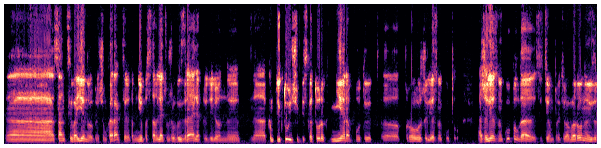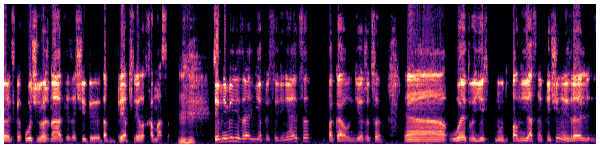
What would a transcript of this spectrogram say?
э, санкции военного, причем характера, там, не поставлять уже в Израиль определенные э, комплектующие, без которых не работает э, про железный купол. А железный купол, да, система противообороны израильская, очень важна для защиты там, при обстрелах Хамаса. Угу. Тем не менее, Израиль не присоединяется, пока он держится. Э, у этого есть ну, вполне ясная причина. Израиль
